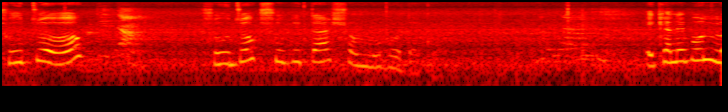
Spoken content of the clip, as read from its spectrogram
সুযোগ সুযোগ সুবিধার সমূহ দেখো। এখানে বলল,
